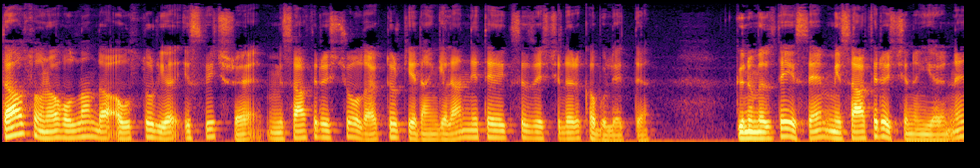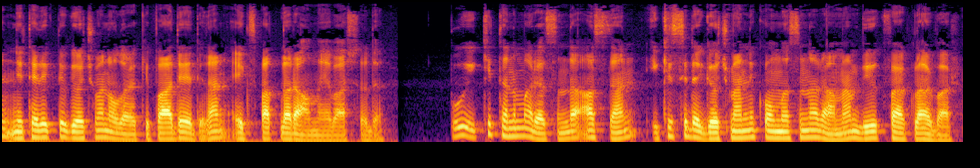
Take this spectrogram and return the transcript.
Daha sonra Hollanda, Avusturya, İsviçre misafir işçi olarak Türkiye'den gelen niteliksiz işçileri kabul etti. Günümüzde ise misafir işçinin yerini nitelikli göçmen olarak ifade edilen ekspatlar almaya başladı. Bu iki tanım arasında aslen ikisi de göçmenlik olmasına rağmen büyük farklar var.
